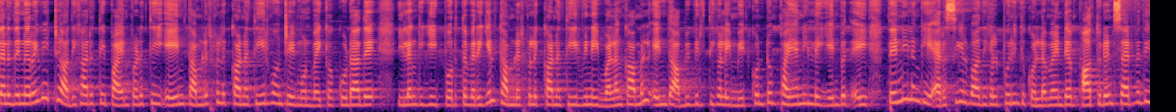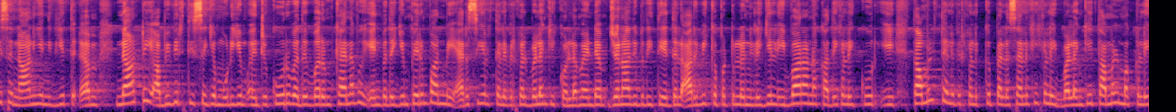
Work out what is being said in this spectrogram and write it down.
தனது நிறைவேற்று அதிகாரத்தை பயன்படுத்தி ஏன் தமிழர்களுக்கான தீர்வு ஒன்றை முன்வைக்கக்கூடாது? இலங்கையை பொறுத்தவரையில் தமிழர்களுக்கான தீர்வினை வழங்காமல் எந்த அபிவிருத்திகளை மேற்கொண்டும் பயனில்லை என்பதை தென்னிலங்கை அரசியல்வாதிகள் புரிந்து கொள்ள வேண்டும். அத்துடன் சர்வதேச நாணய நிதியத்திடம் நாட்டை அபிவிருத்தி செய்ய முடியும் என்று கூறுவது வரும் கனவு என்பதையும் பெரும்பான்மை அரசியல் தலைவர்கள் விளங்கிக் கொள்ள வேண்டும். ஜனாதிபதி தேர்தல் அறிவிக்கப்பட்டுள்ள நிலையில் இவ்வாறான கதைகளை கூறி தமிழ் தலைவர்களுக்கு பல சலுகைகளை வழங்கி தமிழ் மக்களை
